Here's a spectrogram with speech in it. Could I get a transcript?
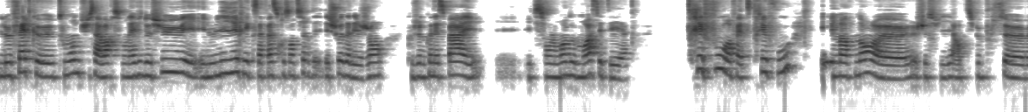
le fait que tout le monde puisse avoir son avis dessus et, le lire et que ça fasse ressentir des, choses à des gens que je ne connaisse pas et, et qui sont loin de moi, c'était très fou, en fait, très fou. Et maintenant, euh, je suis un petit peu plus euh,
